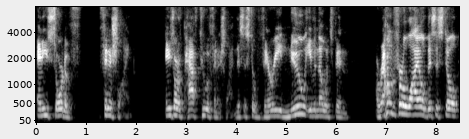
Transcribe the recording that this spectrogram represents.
any sort of finish line, any sort of path to a finish line. This is still very new, even though it's been around for a while. This is still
